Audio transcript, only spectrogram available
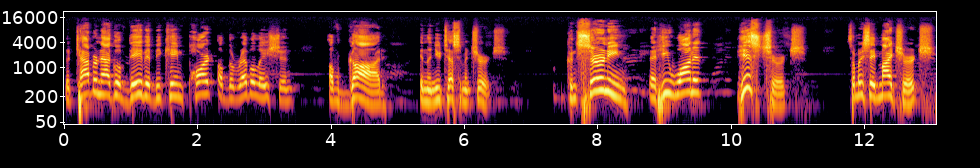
The tabernacle of David became part of the revelation of God in the New Testament church concerning that he wanted his church, somebody say my church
